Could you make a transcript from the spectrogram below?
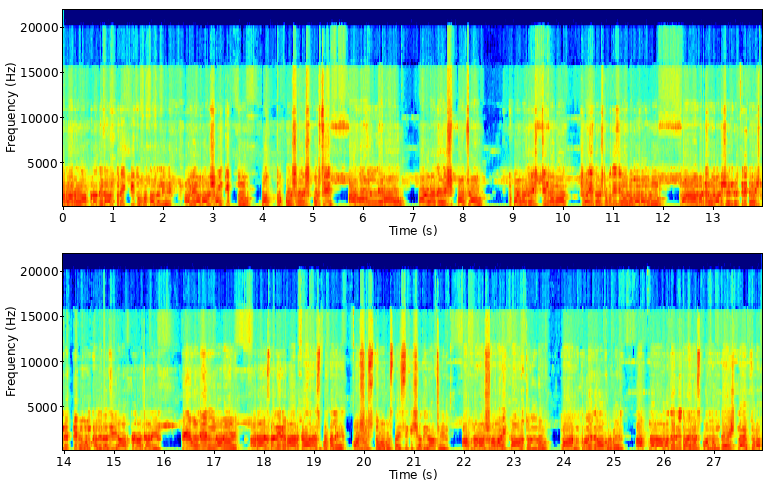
আবারও আপনাদের আন্তরিক কৃতজ্ঞতা জানিয়ে আমি আমার সংক্ষিপ্ত বক্তব্য শেষ করছি। আগুন নেভাও, বাংলাদেশ বাঁচাও, বাংলাদেশ জিন্দাবাদ। শহীদ রাষ্ট্রপতি জিয়াউর রহমান অমরক মা মাটি ও মানুষের নেত্রী, দেশ নেত্রী বেগম খালেদা জিয়া, আপনারা জানেন, দীর্ঘদিন ধরে রাজধানীর এবারকার হাসপাতালে অসুস্থ অবস্থায় চিকিৎসাধীন আছেন। আপনারা সবাই তার জন্য মন খুলে দেওয়া করবেন। আপনারা আমাদের হৃদয়ের স্পন্দন দেশ নায়ক জনাব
